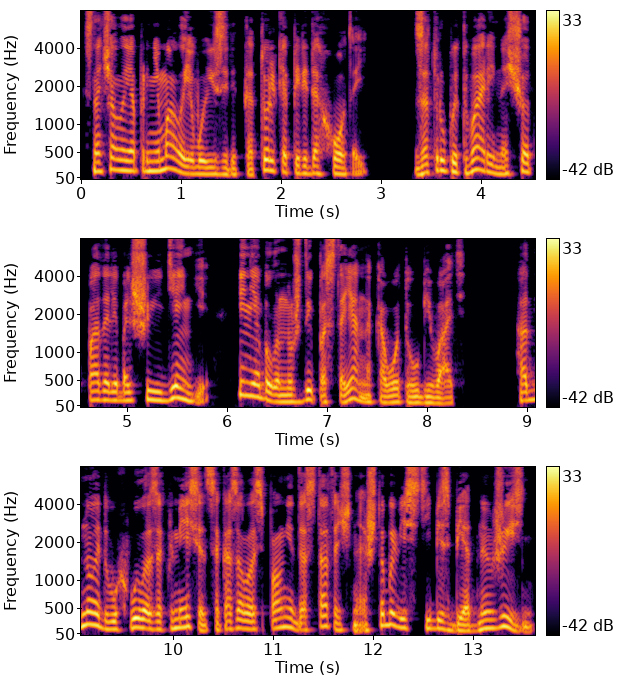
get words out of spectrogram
Сначала я принимала его изредка только перед охотой. За трупы тварей на счет падали большие деньги, и не было нужды постоянно кого-то убивать. Одной-двух вылазок в месяц оказалось вполне достаточно, чтобы вести безбедную жизнь.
